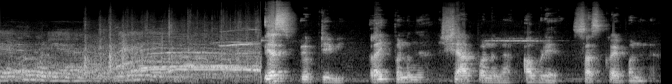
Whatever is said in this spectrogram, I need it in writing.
இழக்கக்கூடிய எஸ் வெப் டிவி லைக் பண்ணுங்கள் ஷேர் பண்ணுங்கள் அப்படியே சப்ஸ்கிரைப் பண்ணுங்கள்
